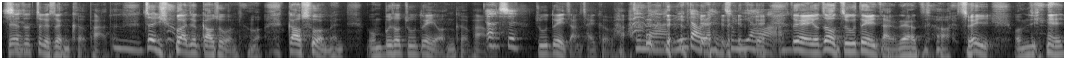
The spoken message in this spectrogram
所以这这个是很可怕的。嗯，这句话就告诉我们什么？告诉我们，我们不是说猪队友很可怕吗？啊，是猪队长才可怕。真的啊，领导人很重要啊。对，对，有这种猪队长这样子啊，所以我们今天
